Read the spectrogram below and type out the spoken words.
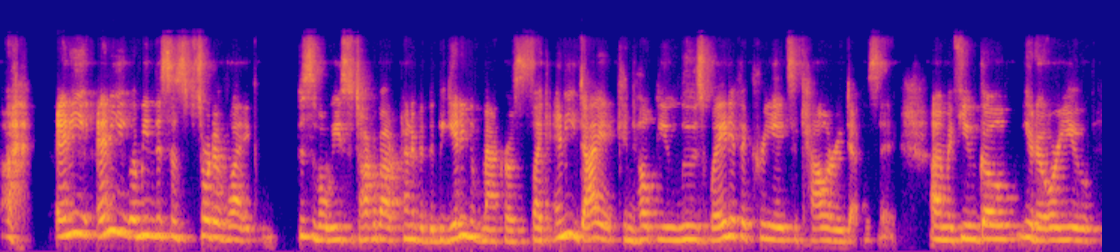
any any i mean this is sort of like this is what we used to talk about kind of at the beginning of macros it's like any diet can help you lose weight if it creates a calorie deficit um, if you go you know or you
